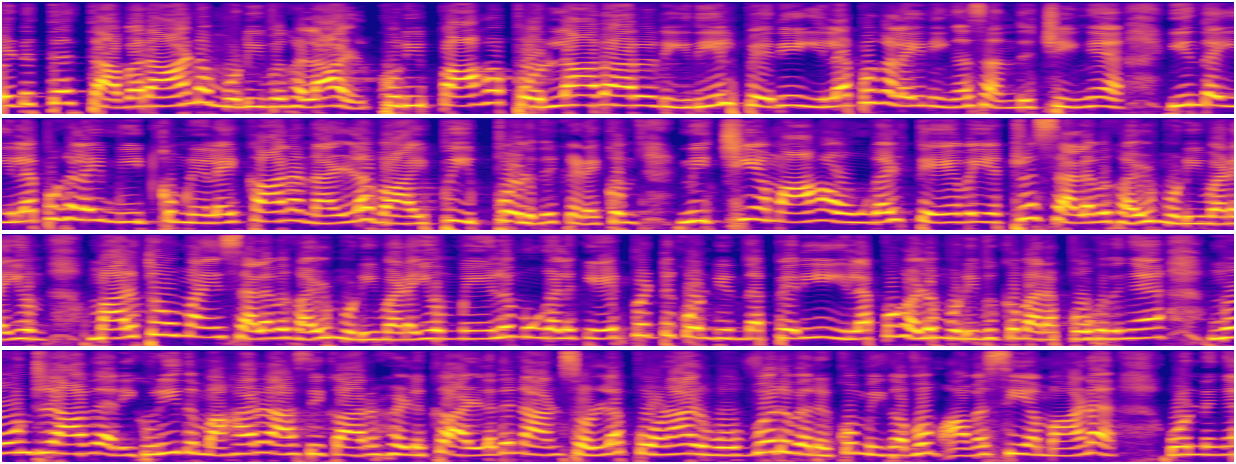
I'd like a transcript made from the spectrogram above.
எடுத்த தவறான முடிவுகளால் குறிப்பாக பொருளாதார ரீதியில் பெரிய இழப்புகளை நீங்க சந்திச்சீங்க. இந்த இழப்புகளை மீட்கும் நிலைக்கான நல்ல வாய்ப்பு இப்பொழுது கிடைக்கும். நிச்சயமாக உங்கள் தேவையற்ற செலவுகள் முடிவடையும். மருத்துவமனை செலவுகள் முடிவடையும். மேலும் உங்களுக்கு ஏற்பட்டு கொண்டிருந்த பெரிய இழப்புகளும் முடிவுக்கு வரப்போகுதுங்க. மூன்றாவது அறிகுறி இது மகர ராசிக்காரர்களுக்கு அல்லது நான் சொல்ல போனால் ஒவ்வொருவருக்கும் மிகவும் அவசியமான ஒண்ணுங்க.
